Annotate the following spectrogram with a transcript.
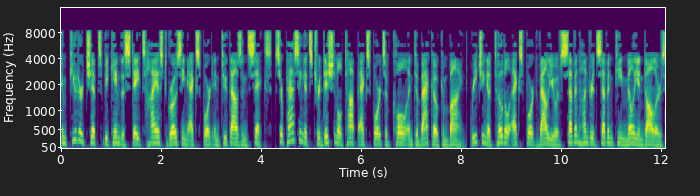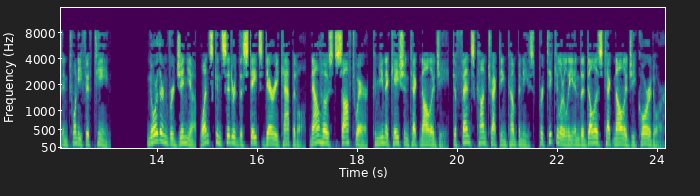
Computer chips became the state's highest-grossing export in 2006, surpassing its traditional top exports of coal and tobacco combined, reaching a total export value of $717 million in 2015. Northern Virginia, once considered the state's dairy capital, now hosts software, communication technology, defense contracting companies, particularly in the Dulles Technology Corridor.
